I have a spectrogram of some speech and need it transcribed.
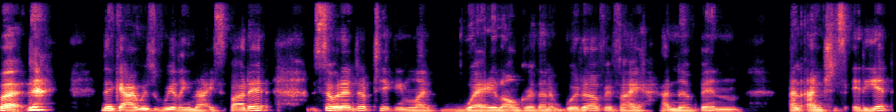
but the guy was really nice about it. So it ended up taking like way longer than it would have if I hadn't have been an anxious idiot.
